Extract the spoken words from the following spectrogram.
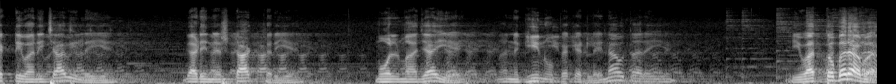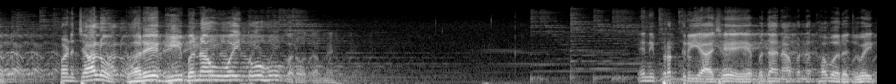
એક્ટિવાની ચાવી લઈએ, ગાડીને સ્ટાર્ટ કરીએ મોલમાં જઈએ અને ઘીનું પેકેટ લઈને આવતા રહીએ. એ વાત તો બરાબર, પણ ચાલો ઘરે ઘી બનાવવું હોય તો શું કરો તમે? એની પ્રક્રિયા છે એ બધાને આપણને ખબર જ હોય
